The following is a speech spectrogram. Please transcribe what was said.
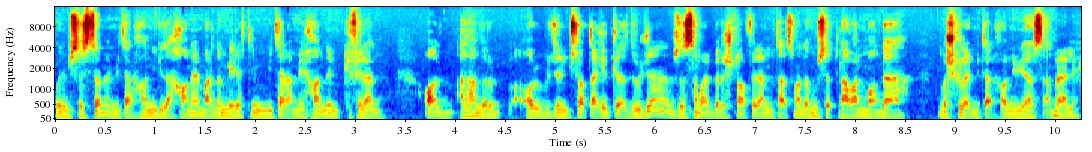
و این سیستم میترخانی که در خانه مردم می‌رفتیم میتر هم میخواندیم که فعلا آل الحمدلله آل بودیم بسیار تغییر کرد از دوجه سیستم های برشنا فعلا متاسفانه در روان مانده مشکل های میترخانی هستن بله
